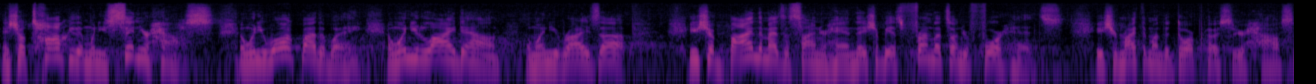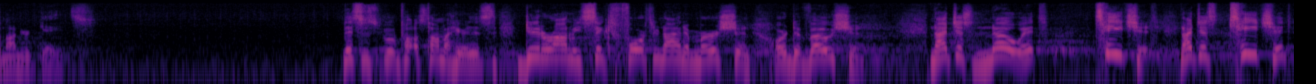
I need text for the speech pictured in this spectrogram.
and shall talk with them when you sit in your house, and when you walk by the way, and when you lie down, and when you rise up. You shall bind them as a sign in your hand. They shall be as frontlets on your foreheads. You shall write them on the doorposts of your house and on your gates. This is what Paul's talking about here. This is Deuteronomy 6, 4 through 9, immersion or devotion. Not just know it, teach it. Not just teach it,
